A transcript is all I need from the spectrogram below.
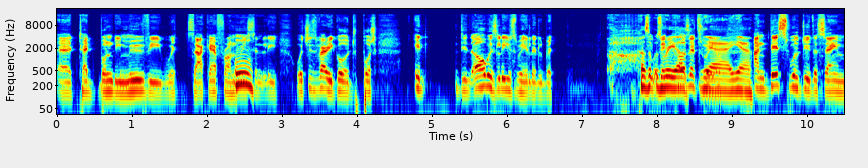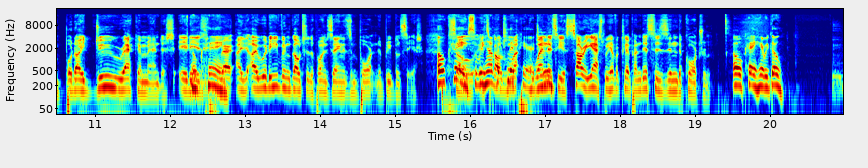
uh, Ted Bundy movie with Zac Efron Mm. recently, which is very good, but it it always leaves me a little bit because it was real. because it's real. Yeah, yeah. And this will do the same, but I do recommend it. It is. Okay. Very, I, I would even go to the point of saying it's important that people see it. Okay, so we have a clip here, When is When we? they see us. Sorry, yes, we have a clip, and this is in the courtroom. Okay, here we go. You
